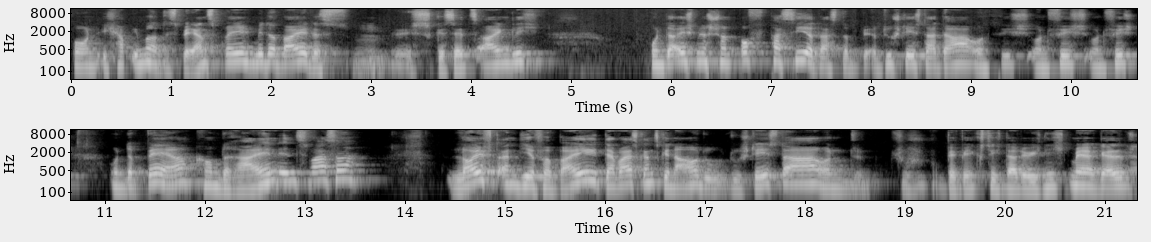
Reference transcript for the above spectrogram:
Und ich habe immer das Bärenspray mit dabei, das mhm. ist Gesetz eigentlich. Und da ist mir schon oft passiert, dass der, du stehst da da und fisch und fisch und fisch und der Bär kommt rein ins Wasser, läuft an dir vorbei, der weiß ganz genau, du, du stehst da und du bewegst dich natürlich nicht mehr, gell, ja.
